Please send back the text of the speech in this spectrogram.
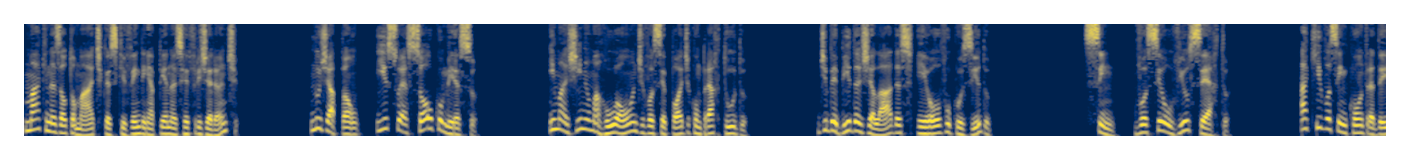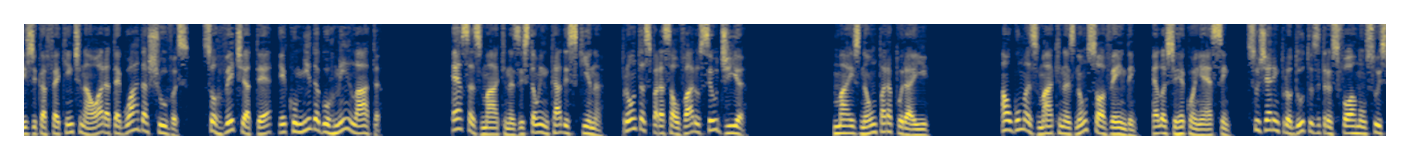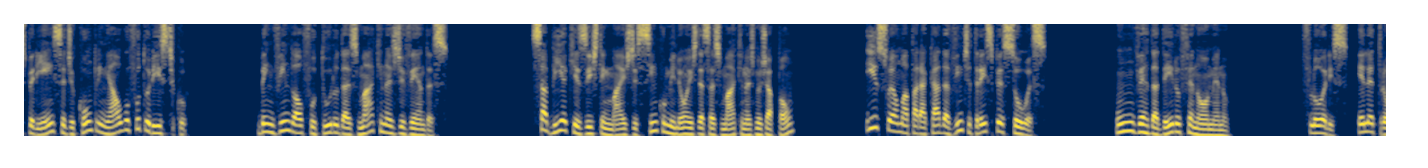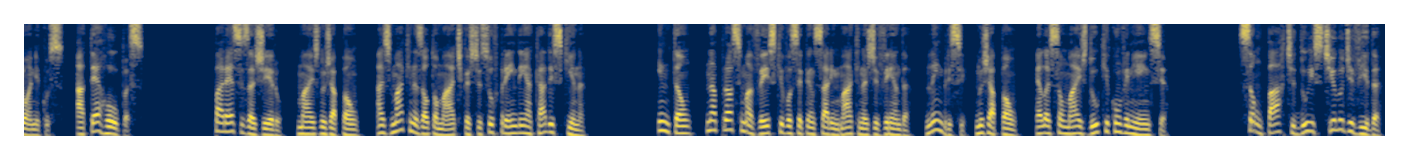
Máquinas automáticas que vendem apenas refrigerante? No Japão, isso é só o começo. Imagine uma rua onde você pode comprar tudo. De bebidas geladas e ovo cozido? Sim, você ouviu certo. Aqui você encontra desde café quente na hora até guarda-chuvas, sorvete até e comida gourmet em lata. Essas máquinas estão em cada esquina, prontas para salvar o seu dia. Mas não para por aí. Algumas máquinas não só vendem, elas te reconhecem, sugerem produtos e transformam sua experiência de compra em algo futurístico. Bem-vindo ao futuro das máquinas de vendas. Sabia que existem mais de 5 milhões dessas máquinas no Japão? Isso é uma para cada 23 pessoas. Um verdadeiro fenômeno. Flores, eletrônicos, até roupas. Parece exagero, mas no Japão, as máquinas automáticas te surpreendem a cada esquina. Então, na próxima vez que você pensar em máquinas de venda, lembre-se, no Japão, elas são mais do que conveniência. São parte do estilo de vida.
